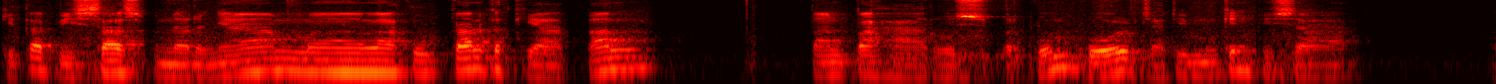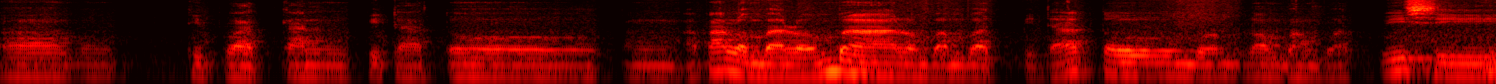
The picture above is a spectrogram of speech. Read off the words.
kita bisa sebenarnya melakukan kegiatan tanpa harus berkumpul. Jadi mungkin bisa eh, dibuatkan pidato apa lomba-lomba lomba buat pidato lomba- lomba buat puisi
